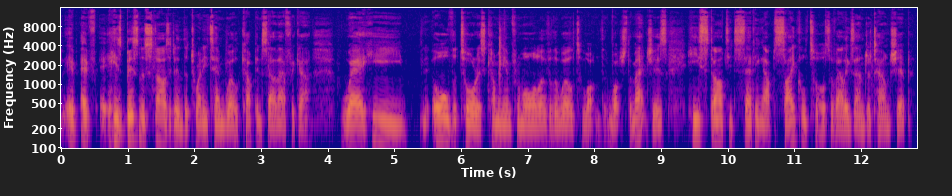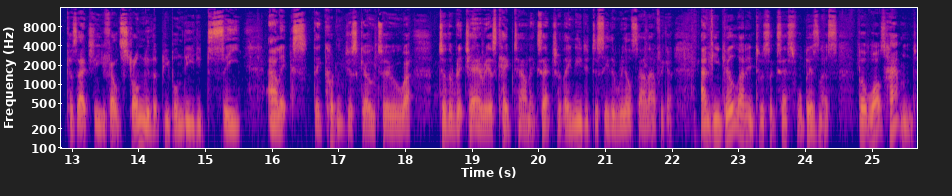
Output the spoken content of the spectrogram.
if, if his business started in the 2010 World Cup in South Africa, where he all the tourists coming in from all over the world to watch the matches, he started setting up cycle tours of Alexandra Township because actually he felt strongly that people needed to see Alex. They couldn't just go to uh, to the rich areas, Cape Town, etc. They needed to see the real South Africa, and he built that into a successful business. But what's happened?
